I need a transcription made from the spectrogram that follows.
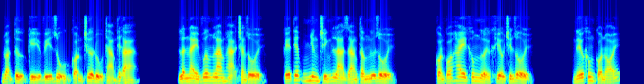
đoạn tử kỳ ví dụ còn chưa đủ thảm thiết ta. Lần này vương lam hạ tràng rồi kế tiếp nhưng chính là giang tâm nữa rồi. Còn có hay không người khiêu chiến rồi? Nếu không có nói,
